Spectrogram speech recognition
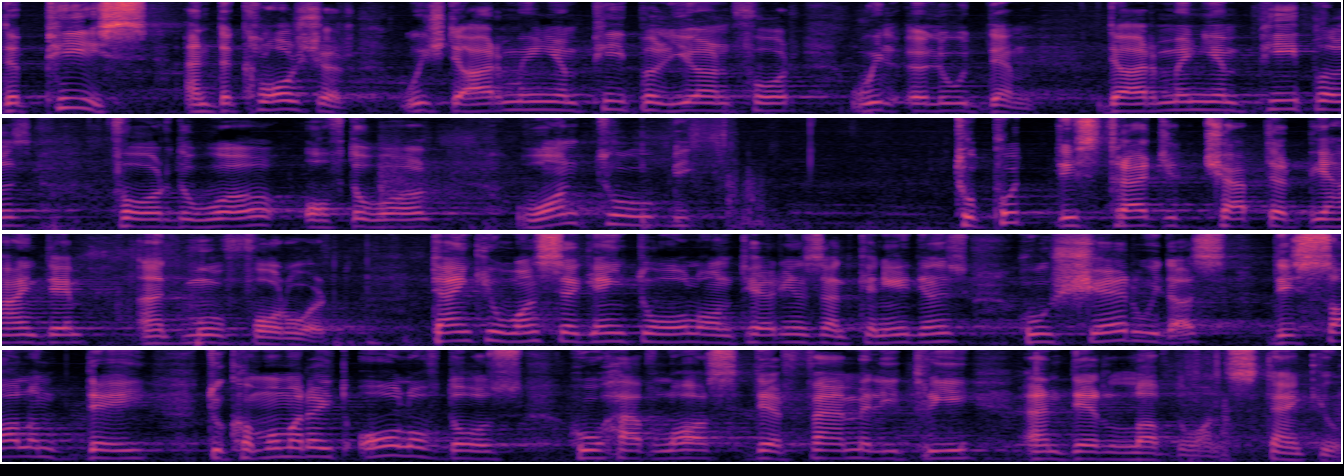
the peace and the closure which the Armenian people yearn for will elude them. The Armenian people for the world of the world want to be to put this tragic chapter behind them and move forward. Thank you once again to all Ontarians and Canadians who share with us this solemn day to commemorate all of those who have lost their family tree and their loved ones. Thank you.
